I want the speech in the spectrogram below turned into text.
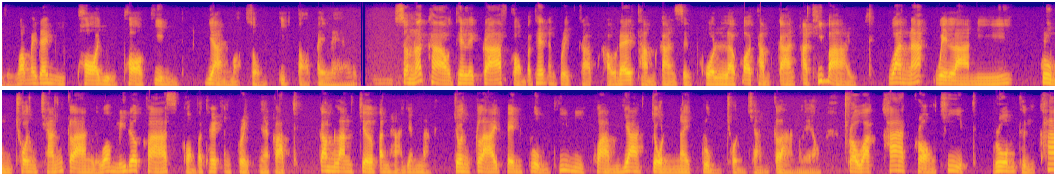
หรือว่าไม่ได้มีพออยู่พอกิน อย่างเหมาะสมอีกต่อไปแล้วสำนักข่าวเทเลกราฟของประเทศอังกฤษครับ เขาได้ทำการสืบค้นแล้วก็ทำการอธิบาย ว่าณเวลานี้กลุ่มชนชั้นกลางหรือว่า middle class ของประเทศอังกฤษเนี่ยครับกำลังเจอปัญหาอย่างหนัก จนกลายเป็นกลุ่มที่มีความยากจนในกลุ่มชนชั้นกลางแล้ว เพราะว่าค่าครองชีพรวมถึงค่า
